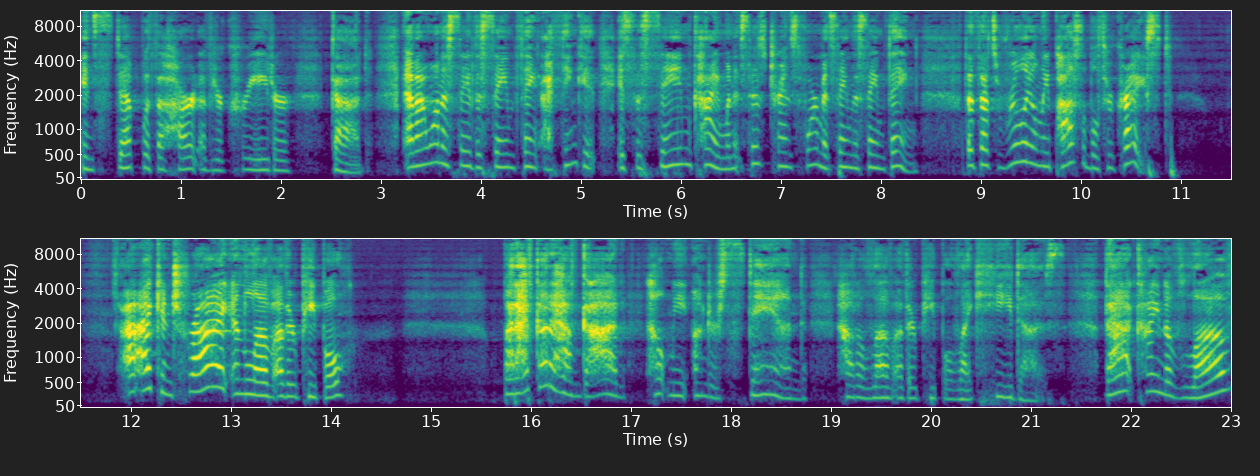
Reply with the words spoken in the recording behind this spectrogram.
in step with the heart of your creator God. And I want to say the same thing. I think it, it's the same kind. When it says transform, it's saying the same thing. That that's really only possible through Christ. I, can try and love other people, but I've got to have God help me understand how to love other people like He does. That kind of love,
